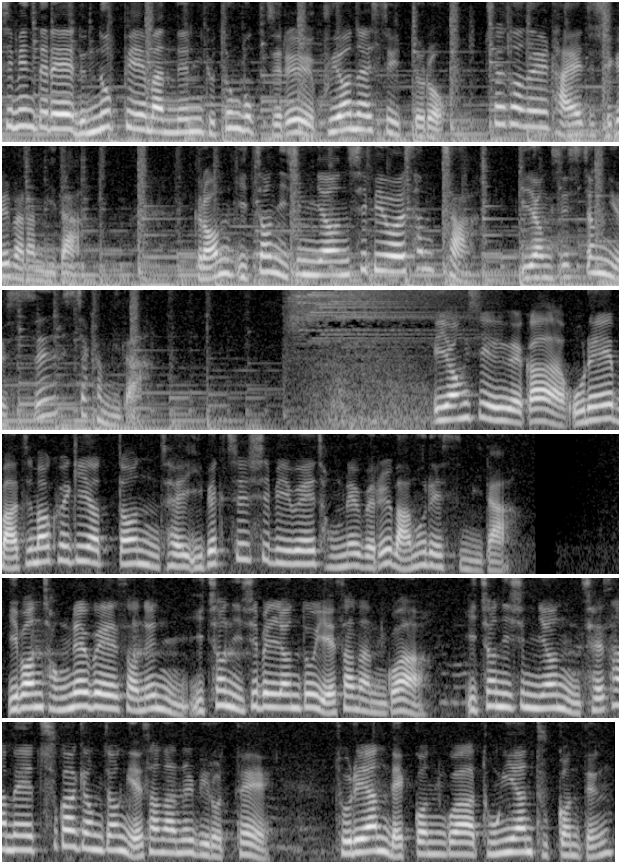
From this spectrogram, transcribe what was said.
시민들의 눈높이에 맞는 교통복지를 구현할 수 있도록 최선을 다해 주시길 바랍니다. 그럼 2020년 12월 3차 의왕시 시정뉴스 시작합니다. 의왕시 의회가 올해의 마지막 회기였던 제272회 정례회를 마무리했습니다. 이번 정례회에서는 2021년도 예산안과 2020년 제3회 추가 경정 예산안을 비롯해 조례안 4건과 동의안 2건 등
